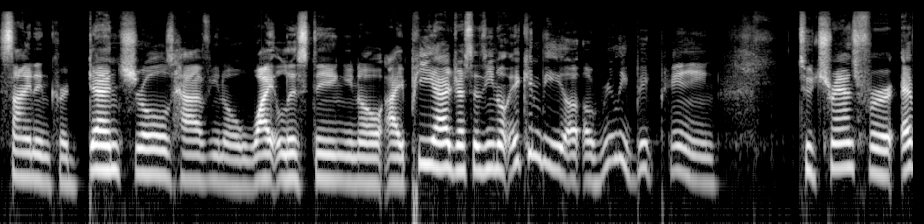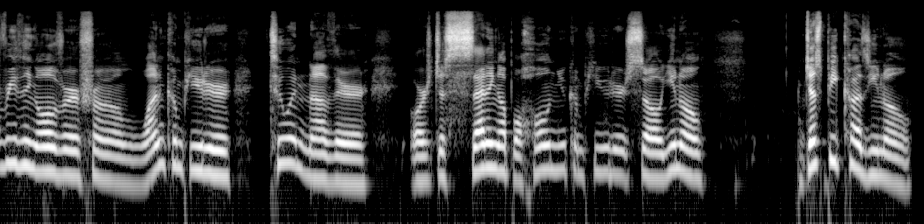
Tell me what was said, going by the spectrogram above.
sign in credentials, have, you know, whitelisting, you know, IP addresses, you know, it can be a, a really big pain to transfer everything over from one computer to another or just setting up a whole new computer. So, you know, just because you know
